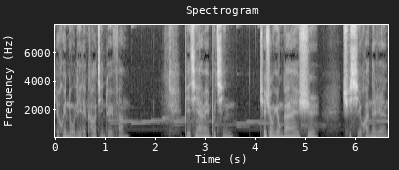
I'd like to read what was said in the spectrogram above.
也会努力的靠近对方。比起暧昧不清，这种勇敢爱是去喜欢的人，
